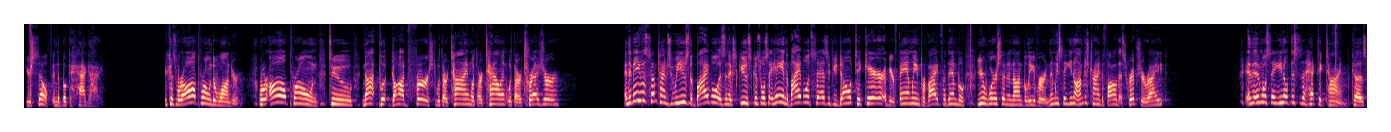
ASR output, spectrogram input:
yourself in the book of Haggai? Because we're all prone to wander. We're all prone to not put God first with our time, with our talent, with our treasure. And then maybe sometimes we use the Bible as an excuse because we'll say, hey, in the Bible it says if you don't take care of your family and provide for them, you're worse than a non believer. And then we say, you know, I'm just trying to follow that scripture, right? And then we'll say, you know, this is a hectic time because,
